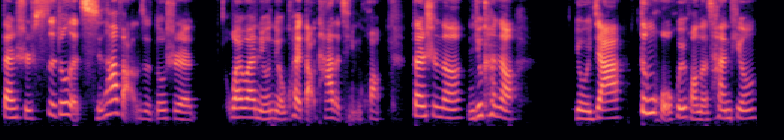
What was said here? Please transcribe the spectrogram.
但是四周的其他房子都是歪歪扭扭、快倒塌的情况。但是呢，你就看到有一家灯火辉煌的餐厅，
